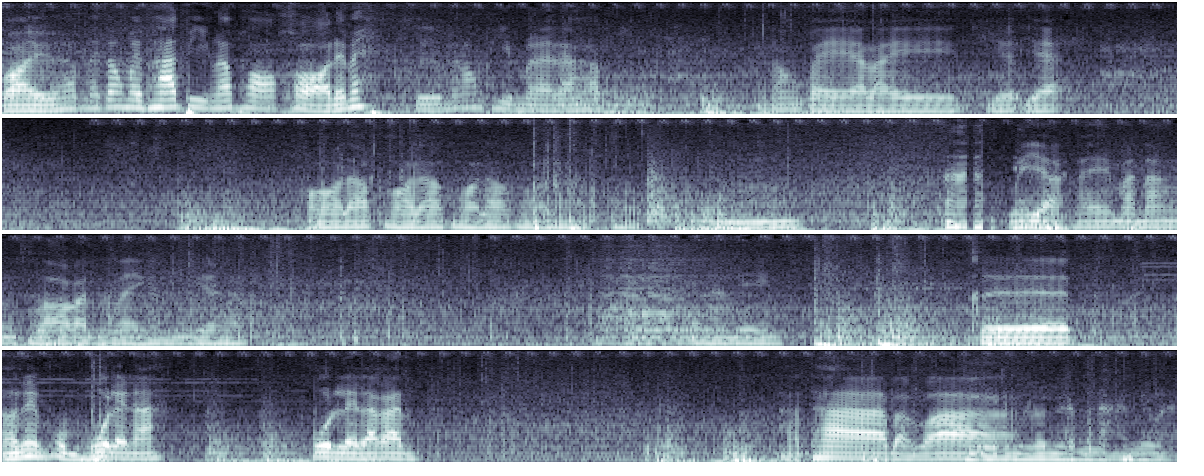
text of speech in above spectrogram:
ปล่อยครับไม่ต้องไปพลาดพิงแล้วพอขอได้ไหมคือไม่ต้องพิมพ์อะไรแล้วครับ ไม่ต้องไปอะไรเยอะแยะ พอแล้วพอแล้วพอแล้วพอแล้วครับพอผมไม่อยากให้มานั่งทะเลาะกันอะไรกันเยอะครับแค่นั้นเอง คือเอาเนี่ยผมพูดเลยนะ พูดเลยแล้วกัน ถ้าถ้าแบบว่ามันลดในตำนานดีกว่า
